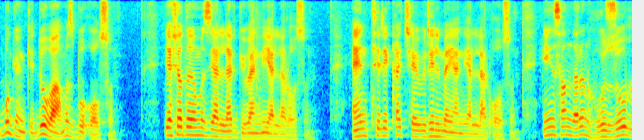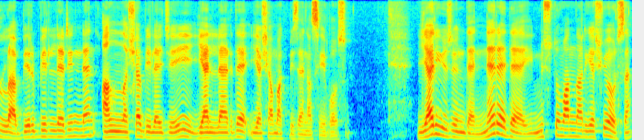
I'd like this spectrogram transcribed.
bugünkü duamız bu olsun. Yaşadığımız yerler güvenli yerler olsun. Entrika çevrilmeyen yerler olsun. İnsanların huzurla birbirlerinden anlaşabileceği yerlerde yaşamak bize nasip olsun yeryüzünde nerede Müslümanlar yaşıyorsa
